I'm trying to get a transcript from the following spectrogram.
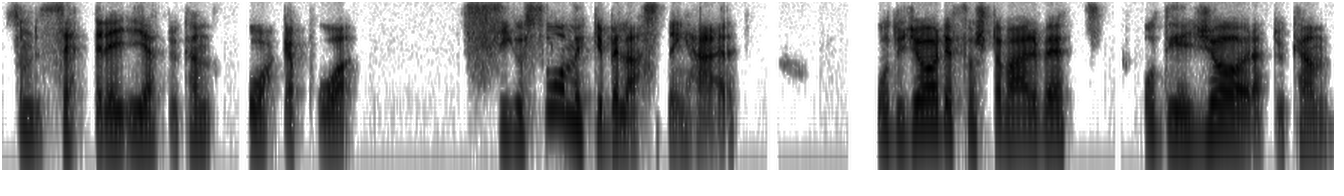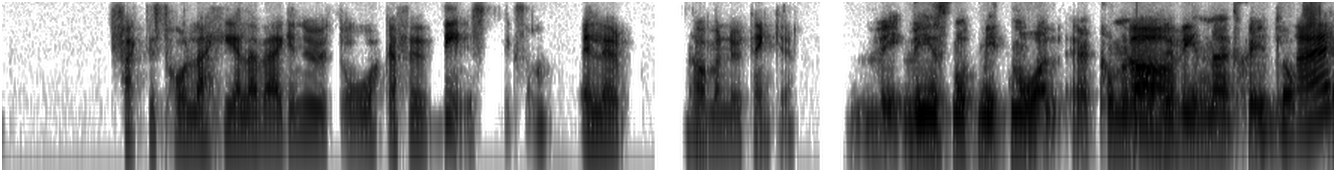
som sätter dig i att du kan åka på si och så mycket belastning här. Och du gör det första varvet och det gör att du kan faktiskt hålla hela vägen ut och åka för vinst. Liksom. Eller vad man nu tänker. Vi- vinst mot mitt mål. Jag kommer nog Ja. aldrig vinna ett skidlopp Nej,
